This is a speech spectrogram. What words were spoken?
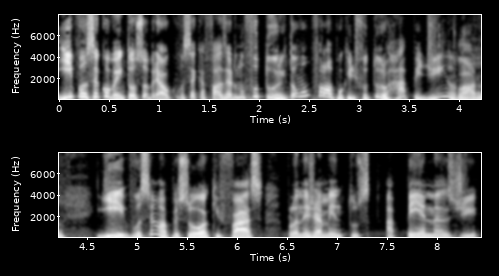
E você comentou sobre algo que você quer fazer no futuro. Então vamos falar um pouquinho de futuro, rapidinho? Claro. Gui, você é uma pessoa que faz planejamentos apenas de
